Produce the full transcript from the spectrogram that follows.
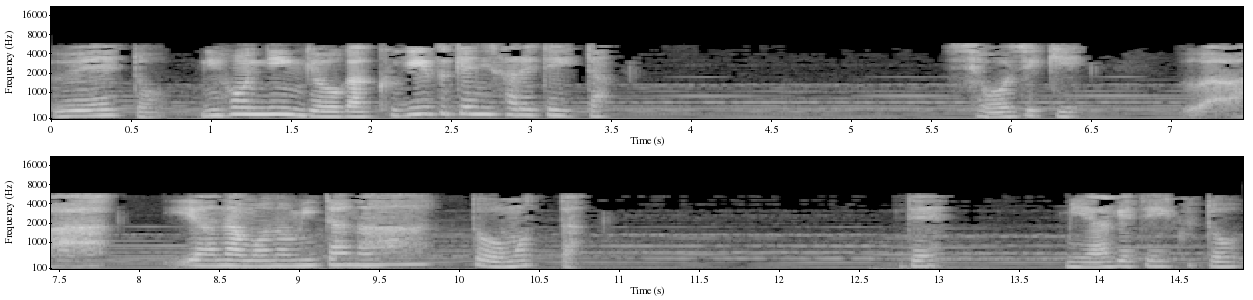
上へと日本人形が釘付けにされていた。正直、うわぁ、嫌なもの見たなぁと思った。で、見上げていくと、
